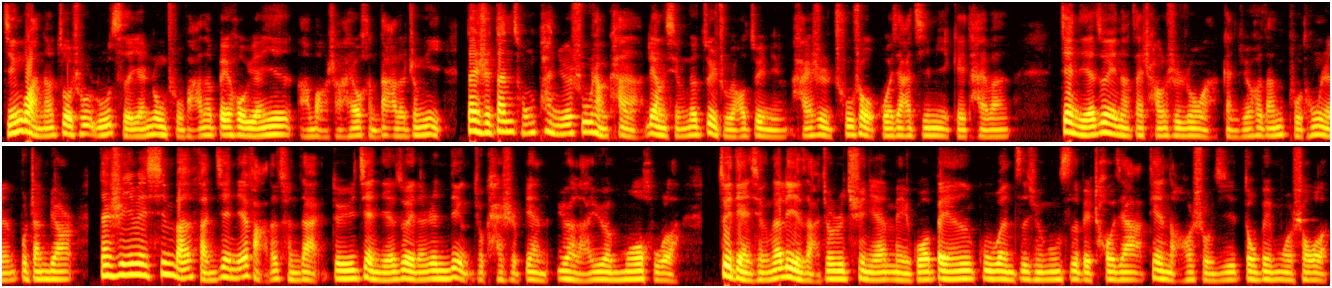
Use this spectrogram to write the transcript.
尽管呢，做出如此严重处罚的背后原因啊，网上还有很大的争议。但是单从判决书上看啊，量刑的最主要罪名还是出售国家机密给台湾。间谍罪呢，在常识中啊，感觉和咱们普通人不沾边儿。但是因为新版反间谍法的存在，对于间谍罪的认定就开始变得越来越模糊了。最典型的例子啊，就是去年美国贝恩顾问咨询公司被抄家，电脑和手机都被没收了，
